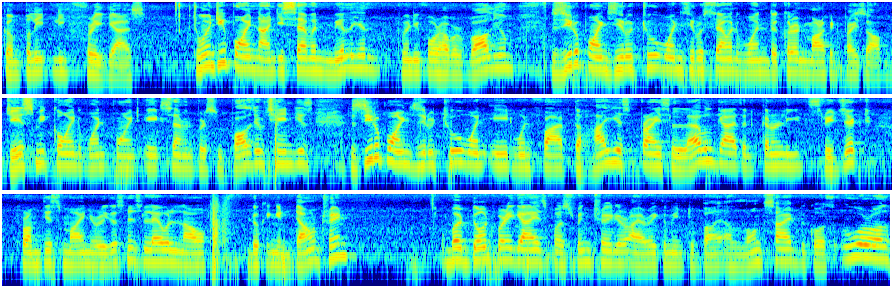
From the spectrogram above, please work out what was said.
completely free guys 20.97 million 24 hour volume 0.021071 the current market price of. Jasmy coin 1.87 percent positive changes 0.021815 the highest price level guys and currently it's reject from this minor resistance level. Now looking in downtrend. But don't worry guys for swing trader i recommend to buy alongside because overall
